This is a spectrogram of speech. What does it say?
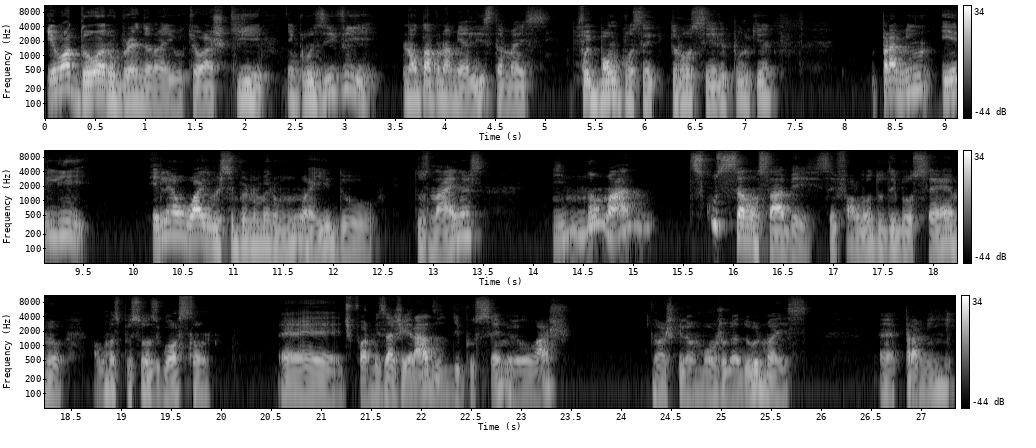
Eu adoro o Brandon Ayuk, eu acho que, inclusive, não estava na minha lista, mas foi bom que você trouxe ele, porque para mim, ele ele é o wide receiver número um aí do, dos Niners e não há discussão, sabe? Você falou do Debo Samuel, algumas pessoas gostam é, de forma exagerada do Debo Samuel, eu acho. Eu acho que ele é um bom jogador, mas é, para mim,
